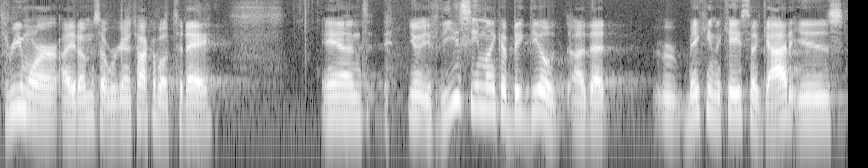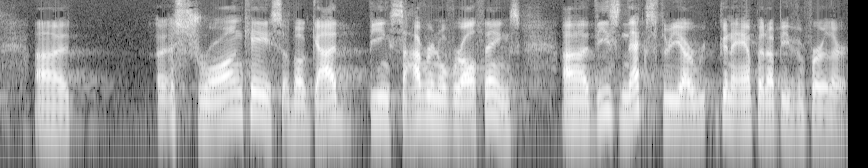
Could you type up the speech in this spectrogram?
three more items that we're going to talk about today. And, you know, if these seem like a big deal, uh, that making the case that God is uh, a strong case about God being sovereign over all things, uh, these next three are going to amp it up even further.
